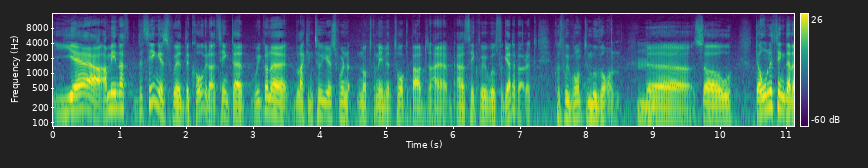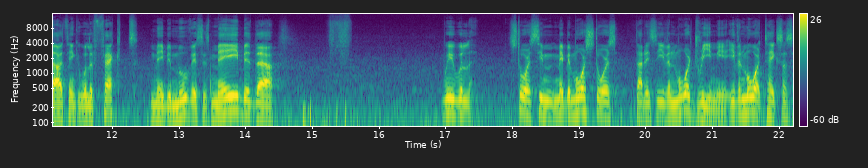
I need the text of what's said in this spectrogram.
yeah, I mean that, the thing is with the COVID, I think that we're gonna like in two years we're not, not gonna even talk about it. I, I think we will forget about it because we want to move on. Uh, so the only thing that I think will affect maybe movies is maybe the we will stores see maybe more stores that is even more dreamy, even more takes us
